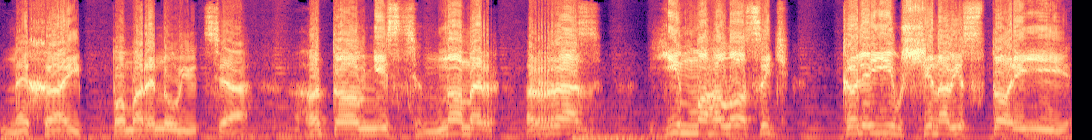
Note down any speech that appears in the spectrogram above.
Нехай помаринуються. Готовність номер раз їм оголосить Коліївщина в історії.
